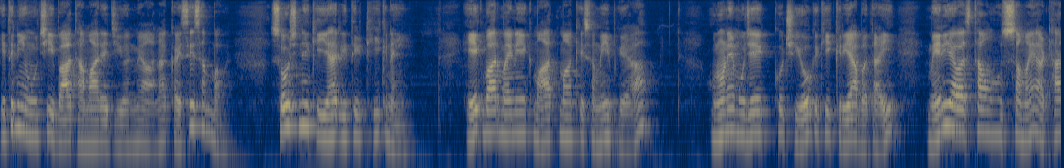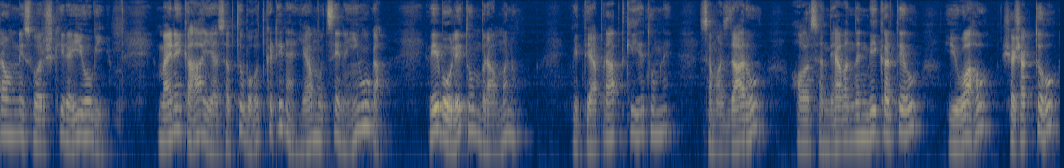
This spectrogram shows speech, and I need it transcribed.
इतनी ऊँची बात हमारे जीवन में आना कैसे संभव है? सोचने की यह रीति ठीक नहीं। एक बार मैंने एक महात्मा के समीप गया। उन्होंने मुझे कुछ योग की क्रिया बताई। मेरी अवस्था उस समय 18-19 वर्ष की रही होगी। मैंने कहा, यह सब तो बहुत कठिन है। यह मुझसे नहीं होगा। वे बोले, तुम ब्राह्मण हो। विद्या प्राप्त की है तुमने। समझदार हो। और संध्या वंदन भी करते हो, युवा हो, सशक्त हो,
